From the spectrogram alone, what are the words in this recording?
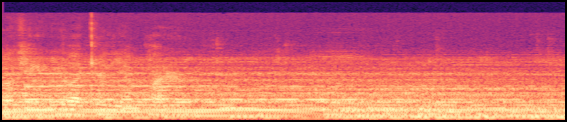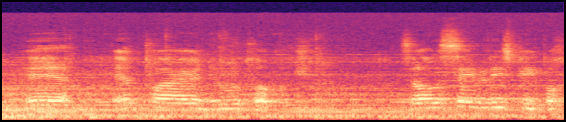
looking at you like you're the Empire. Yeah, Empire, New Republic. It's all the same to these people.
